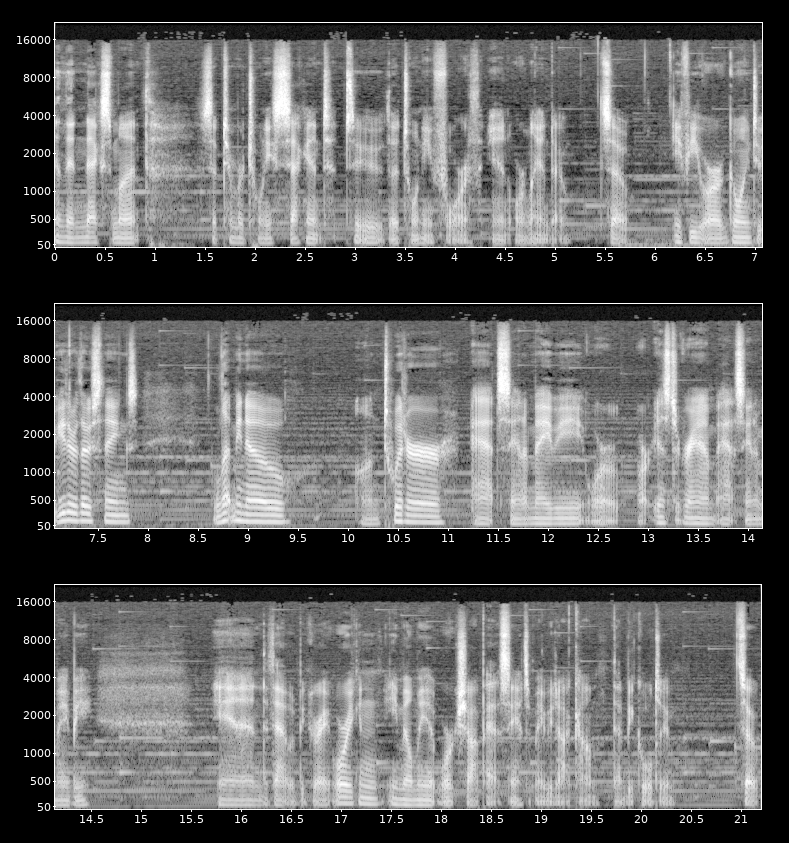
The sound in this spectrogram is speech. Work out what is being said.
And then next month, September 22nd to the 24th in Orlando. So if you are going to either of those things, let me know on Twitter at Santa Maybe or, or Instagram at Santa Maybe. And that would be great. Or you can email me at workshop at santamaybe.com. That'd be cool too. So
